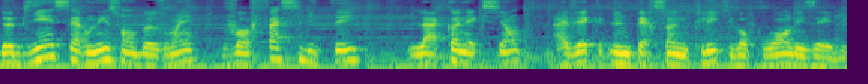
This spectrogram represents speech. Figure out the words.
de bien cerner son besoin va faciliter la connexion avec une personne clé qui va pouvoir les aider.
